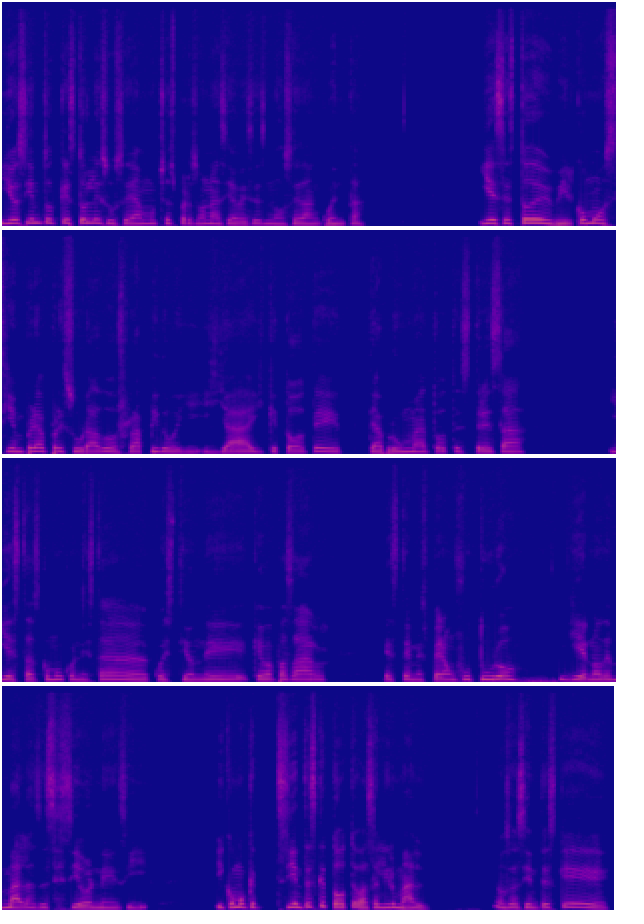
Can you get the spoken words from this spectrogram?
Y yo siento que esto le sucede a muchas personas y a veces no se dan cuenta. Y es esto de vivir como siempre apresurados, rápido y, ya, y que todo te, te abruma, todo te estresa y estás como con esta cuestión de qué va a pasar, este, me espera un futuro lleno de malas decisiones y, y como que sientes que todo te va a salir mal. O sea, sientes que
